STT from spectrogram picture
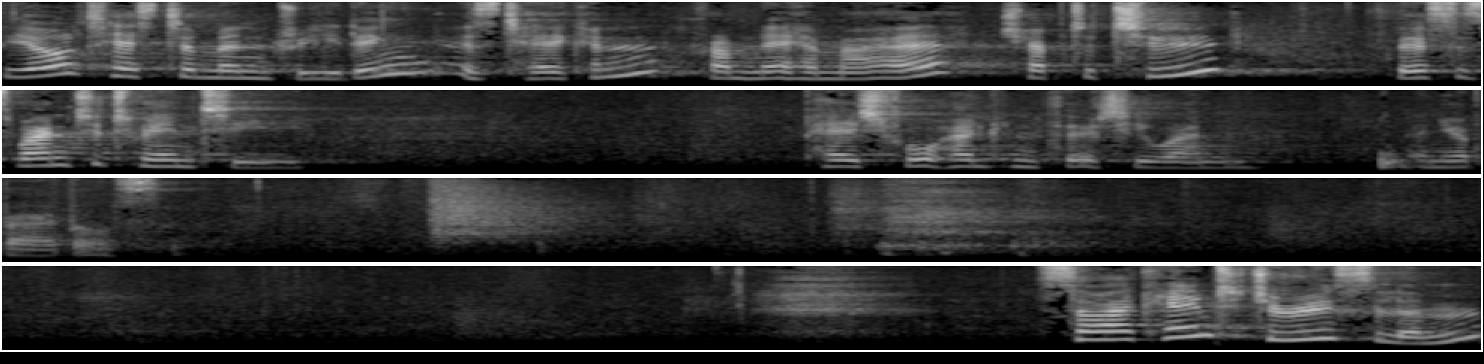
The Old Testament reading is taken from Nehemiah chapter 2, verses 1 to 20, page 431 in your Bibles. So I came to Jerusalem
